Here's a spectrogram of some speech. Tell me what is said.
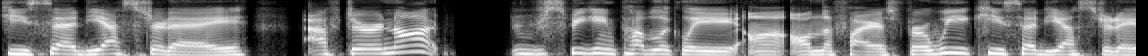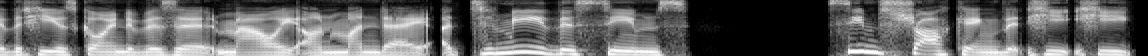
He said yesterday, after not speaking publicly on, on, the fires for a week, he said yesterday that he is going to visit Maui on Monday. Uh, to me, this seems seems shocking that he he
